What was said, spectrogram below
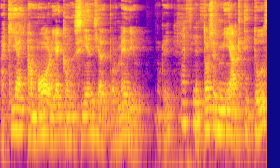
Aquí hay amor y hay conciencia de por medio. ¿okay? Entonces mi actitud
